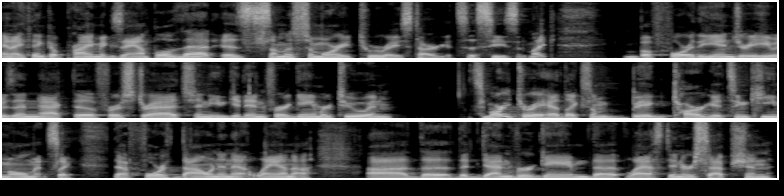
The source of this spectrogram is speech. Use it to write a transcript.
And I think a prime example of that is some of Samori Toure's targets this season. Like before the injury, he was inactive for a stretch and he'd get in for a game or two. And Samori Toure had like some big targets in key moments, like that fourth down in Atlanta, uh, the the Denver game, the last interception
